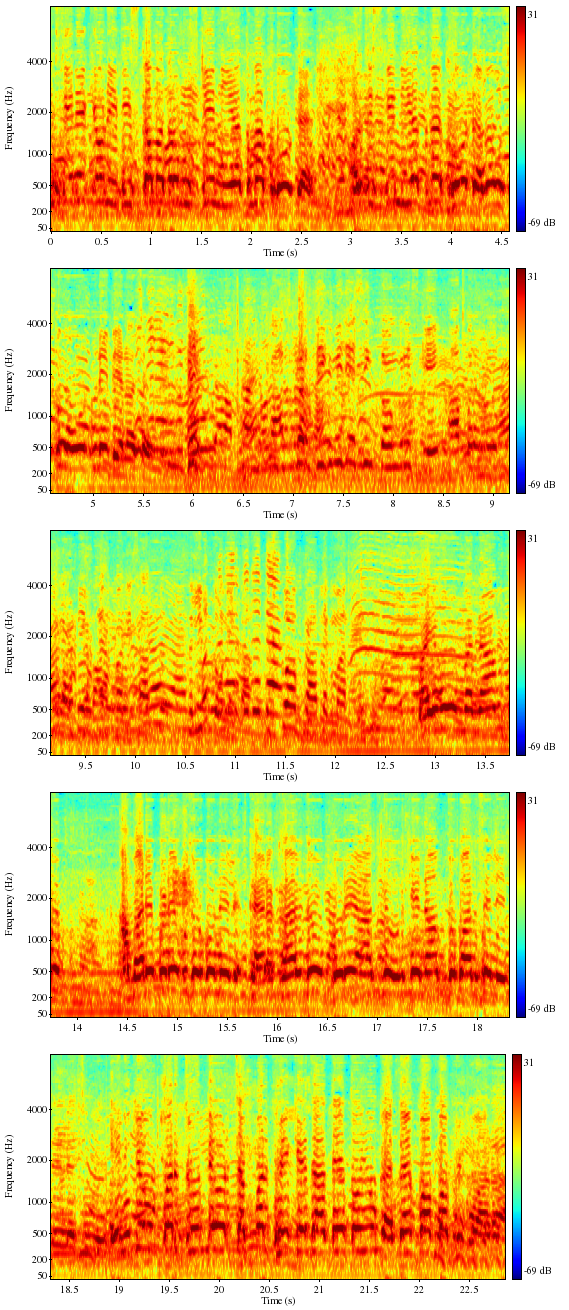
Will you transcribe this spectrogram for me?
किसी ने क्यों नहीं दी? इसका मतलब उसकी नियत में खोट है। और जिसकी नियत में खोट है वह उसको वोट नहीं देना चाहिए। खासकर दिग्विजय सिंह कांग्रेस के आप भाजपा के साथ होने का। आप कहाँ तक मानते हैं? भाई वो मैं नाम तो हमारे बड़े बुज़ुर्गों ने कह रखा है जो बुरे आदमी उनके नाम ज़ुबान से ले लेने चाहिए। इनके ऊपर जूते और चप्पल फेंके जाते हैं तो यूँ कहते हैं पापा फिकवा रहा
